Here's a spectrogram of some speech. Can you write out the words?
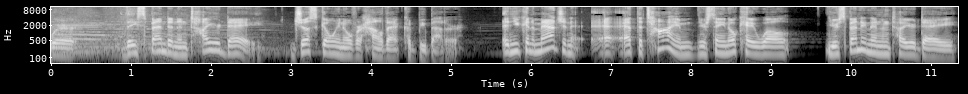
where they spend an entire day just going over how that could be better. And you can imagine at the time, you're saying, okay, well, you're spending an entire day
